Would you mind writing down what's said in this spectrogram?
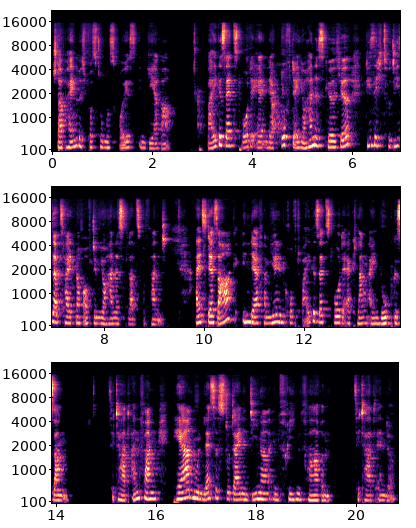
starb Heinrich Postumus Reuß in Gera. Beigesetzt wurde er in der Gruft der Johanneskirche, die sich zu dieser Zeit noch auf dem Johannesplatz befand. Als der Sarg in der Familiengruft beigesetzt wurde, erklang ein Lobgesang. Zitat Anfang, Herr, nun lässest du deinen Diener in Frieden fahren. Zitat Ende.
